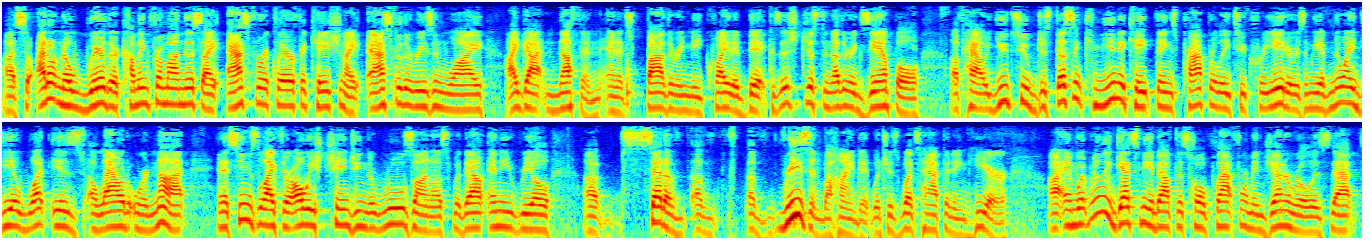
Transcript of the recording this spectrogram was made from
Uh, so I don't know where they're coming from on this. I asked for a clarification. I asked for the reason why. I got nothing, and it's bothering me quite a bit because this is just another example of how YouTube just doesn't communicate things properly to creators, and we have no idea what is allowed or not. And it seems like they're always changing the rules on us without any real uh, set of, of, of, reason behind it, which is what's happening here. Uh, and what really gets me about this whole platform in general is that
